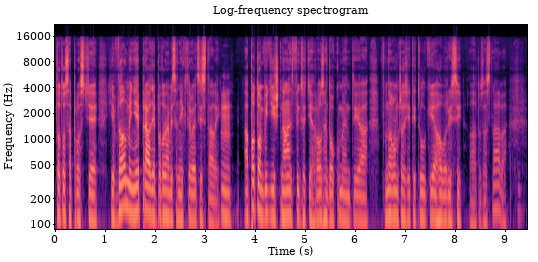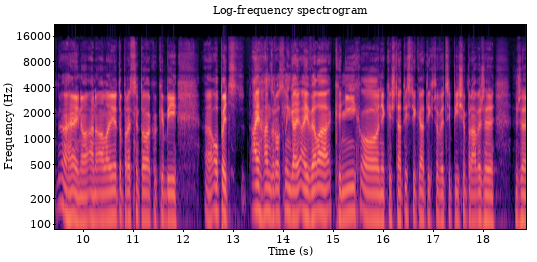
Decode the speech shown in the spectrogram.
toto sa proste je veľmi nepravdepodobné, aby sa niektoré veci stali. Mm. A potom vidíš na Netflixe tie hrozné dokumenty a v novom čase titulky a hovoríš si, ale to sa stáva. No, hej, no áno, ale je to presne to, ako keby uh, opäť aj Hans Rosling, aj, aj veľa kníh o nejakej štatistike a týchto vecí píše práve, že, že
